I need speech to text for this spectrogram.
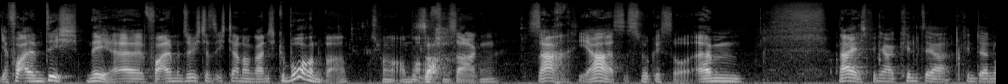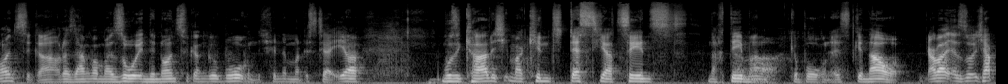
ja, vor allem dich. Nee, äh, vor allem natürlich, dass ich da noch gar nicht geboren war. Muss man auch mal Sach. offen sagen. Sach, ja, es ist wirklich so. Ähm, nein, ich bin ja Kind der, kind der 90er oder sagen wir mal so in den 90ern geboren. Ich finde, man ist ja eher musikalisch immer Kind des Jahrzehnts nachdem man ah. geboren ist. Genau. Aber also ich habe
